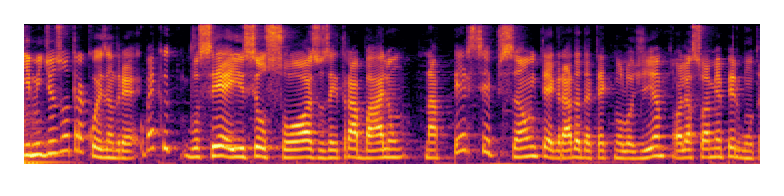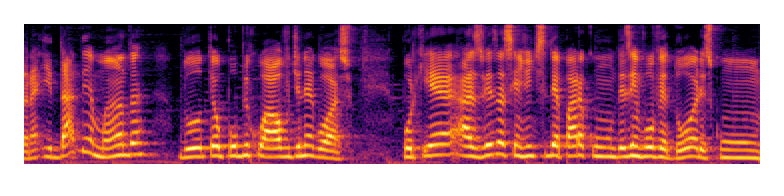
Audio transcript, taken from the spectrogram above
E me diz outra coisa, André. Como é que você aí e seus sócios aí trabalham na percepção integrada da tecnologia? Olha só a minha pergunta, né? E da demanda do teu público-alvo de negócio. Porque às vezes assim a gente se depara com desenvolvedores, com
